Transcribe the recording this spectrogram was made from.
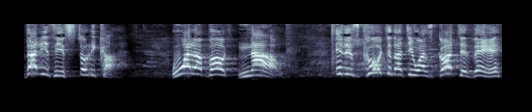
that is historical. What about now? It is good that he was got there,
